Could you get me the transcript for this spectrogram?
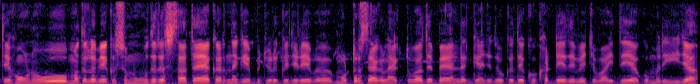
ਤੇ ਹੁਣ ਉਹ ਮਤਲਬ ਇੱਕ ਸਮੂਥ ਰਸਤਾ ਤੈਅ ਕਰਨਗੇ ਬਜ਼ੁਰਗ ਜਿਹੜੇ ਮੋਟਰਸਾਈਕਲ ਐਕਟਿਵਾ ਤੇ ਬਹਿਣ ਲੱਗਿਆ ਜਦੋਂ ਕਦੇ ਕੋਈ ਖੱਡੇ ਦੇ ਵਿੱਚ ਵੱਜਦੇ ਆ ਕੋਈ ਮਰੀਜ਼ ਆ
